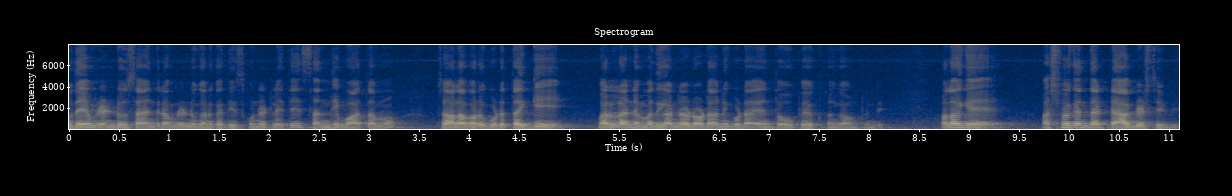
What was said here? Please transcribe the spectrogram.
ఉదయం రెండు సాయంత్రం రెండు కనుక తీసుకున్నట్లయితే సంధివాతము చాలా వరకు కూడా తగ్గి మరలా నెమ్మదిగా నడవడానికి కూడా ఎంతో ఉపయుక్తంగా ఉంటుంది. అలాగే అశ్వగంధ ట్యాబ్లెట్స్ ఇవి.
